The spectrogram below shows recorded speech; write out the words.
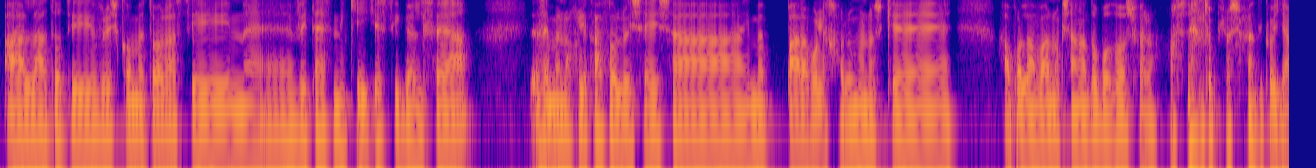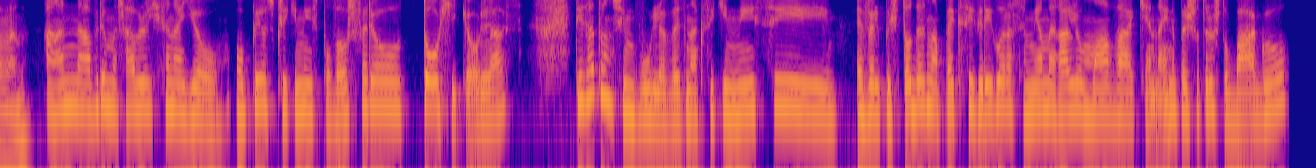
αλλά το ότι βρίσκομαι τώρα στην ε, Β' Εθνική και στην Καλυθέα δεν με ενοχλεί καθόλου ίσα ίσα είμαι πάρα πολύ χαρούμενος και απολαμβάνω ξανά το ποδόσφαιρο. Αυτό είναι το πιο σημαντικό για μένα. Αν αύριο μεθαύριο έχεις ένα γιο, ο οποίος ξεκινήσει ποδόσφαιρο, το έχει κιόλας, τι θα τον συμβούλευες να ξεκινήσει ευελπιστώντας να παίξει γρήγορα σε μια μεγάλη ομάδα και να είναι περισσότερο στον πάγκο,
